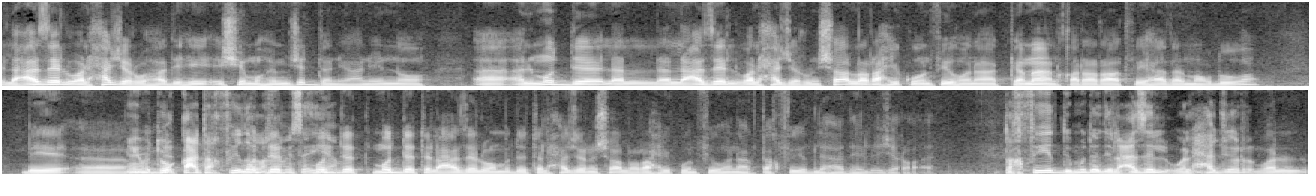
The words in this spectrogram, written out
العزل والحجر وهذه شيء مهم جدا يعني إنه المدة للعزل والحجر وإن شاء الله راح يكون في هناك كمان قرارات في هذا الموضوع. آه، يعني متوقع تخفيض مدة خمس مده مدة العزل ومدة الحجر. إن شاء الله راح يكون في هناك تخفيض لهذه الإجراءات. تخفيض لمدد العزل والحجر؟ وال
